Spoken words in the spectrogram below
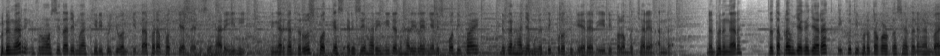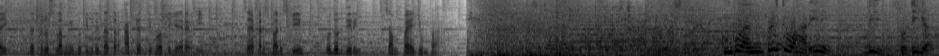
Pendengar, informasi tadi mengakhiri perjuangan kita pada podcast edisi hari ini. Dengarkan terus podcast RRI hari ini dan hari lainnya di Spotify dengan hanya mengetik Pro 3 RRI di kolom pencarian Anda. Dan pendengar, tetaplah menjaga jarak, ikuti protokol kesehatan dengan baik, dan teruslah mengikuti berita terupdate di Pro 3 RRI. Saya Karisma Rizky, undur diri. Sampai jumpa. Sejalanan ibu kota DKI Jakarta masih Kumpulan peristiwa hari ini di Pro 3.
